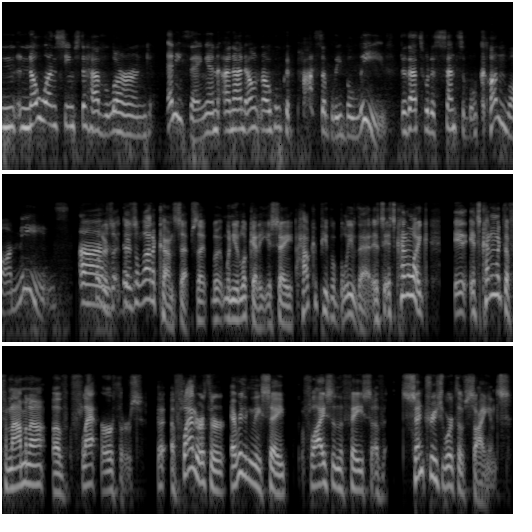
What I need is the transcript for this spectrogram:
n- no one seems to have learned anything, and and I don't know who could possibly believe that that's what a sensible gun law means. Um, well, there's a, there's a lot of concepts that when you look at it, you say, how could people believe that? It's it's kind of like it, it's kind of like the phenomena of flat earthers. A, a flat earther, everything they say flies in the face of centuries worth of science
